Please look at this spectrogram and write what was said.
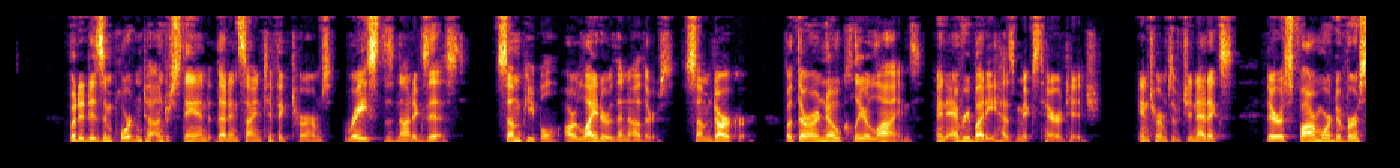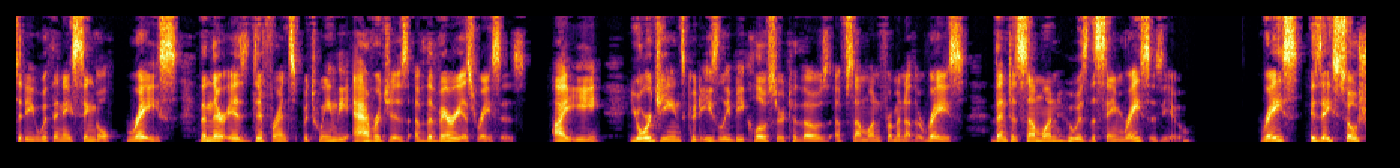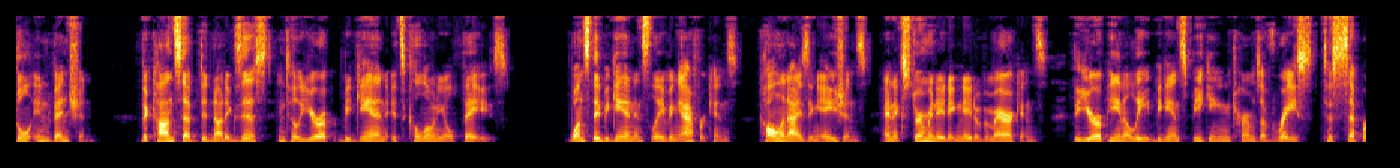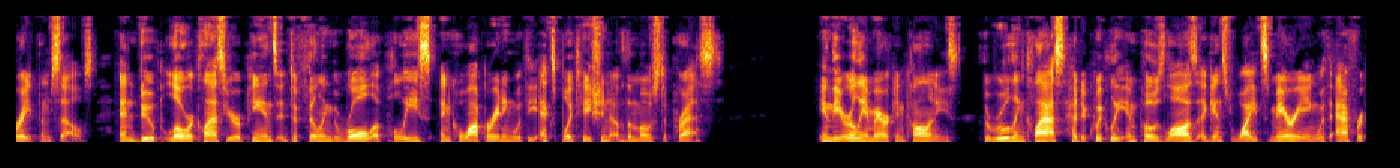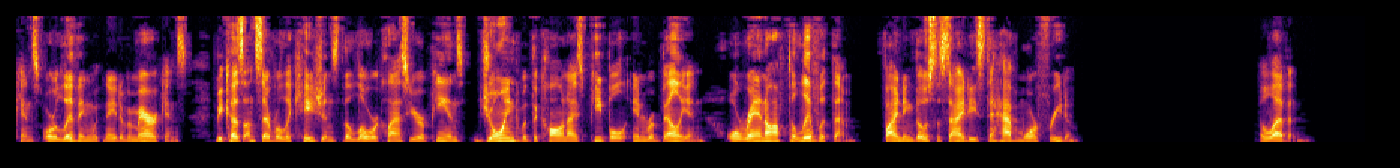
But it is important to understand that in scientific terms, race does not exist. Some people are lighter than others, some darker, but there are no clear lines, and everybody has mixed heritage. In terms of genetics, there is far more diversity within a single race than there is difference between the averages of the various races, i.e., your genes could easily be closer to those of someone from another race than to someone who is the same race as you. Race is a social invention. The concept did not exist until Europe began its colonial phase. Once they began enslaving Africans, colonizing Asians, and exterminating Native Americans, the European elite began speaking in terms of race to separate themselves and dupe lower class Europeans into filling the role of police and cooperating with the exploitation of the most oppressed. In the early American colonies, the ruling class had to quickly impose laws against whites marrying with Africans or living with Native Americans, because on several occasions the lower class Europeans joined with the colonized people in rebellion or ran off to live with them, finding those societies to have more freedom. 11.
